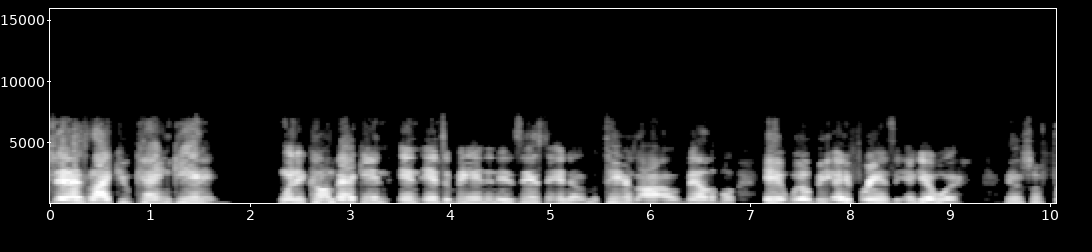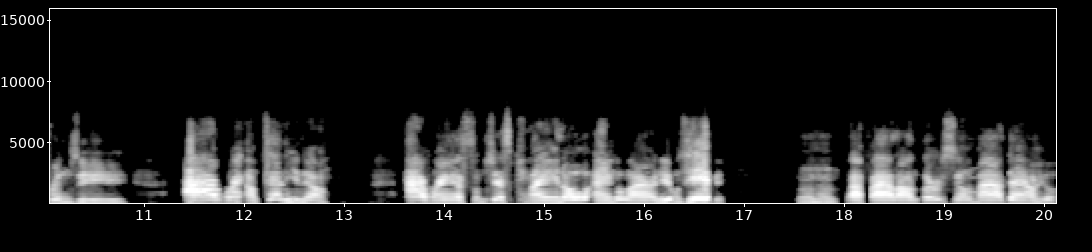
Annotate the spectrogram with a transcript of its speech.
just like you can't get it when it come back in, in into being in existence and the materials are available, it will be a frenzy. And get what? It's a frenzy. I ran, I'm telling you now, I ran some just plain old angle iron. It was heavy. Mm-hmm. About five dollars and thirty cents a mile down here.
